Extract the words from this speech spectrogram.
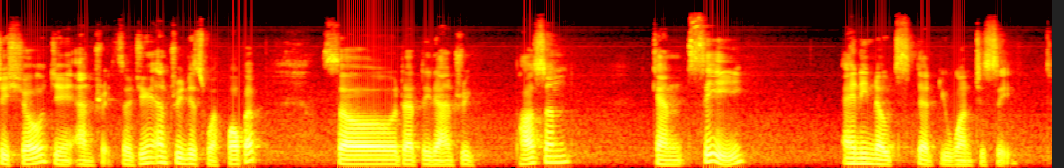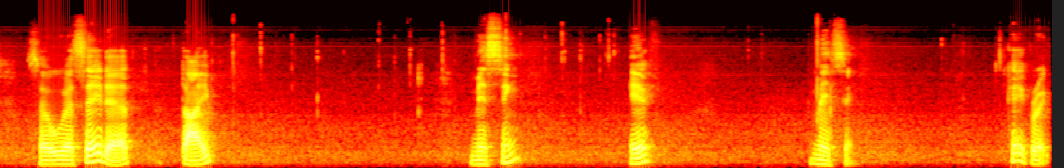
to show join entry. So join entry this will pop up so that the entry person can see any nodes that you want to see. So we'll say that type missing if missing. Okay great.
